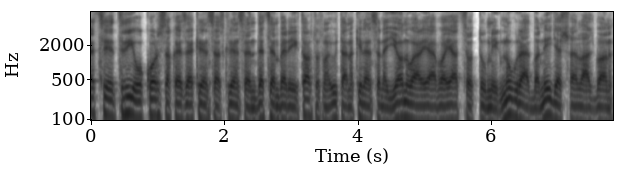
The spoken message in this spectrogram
RC Trio korszaka 1990 decemberig tartott, majd utána 91 januárjában játszottunk még Nógrádban, négyes fellásban.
